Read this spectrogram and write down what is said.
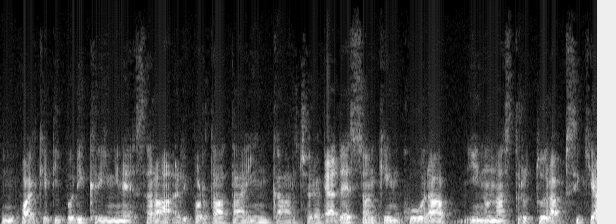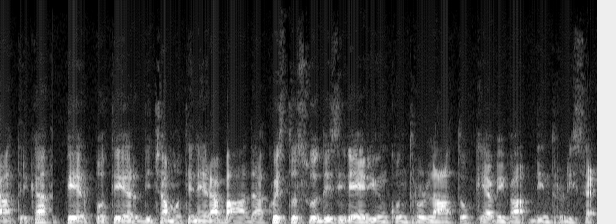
un qualche tipo di crimine sarà riportata in carcere. E adesso anche in cura in una struttura psichiatrica per poter diciamo tenere a bada questo suo desiderio incontrollato che aveva dentro di sé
